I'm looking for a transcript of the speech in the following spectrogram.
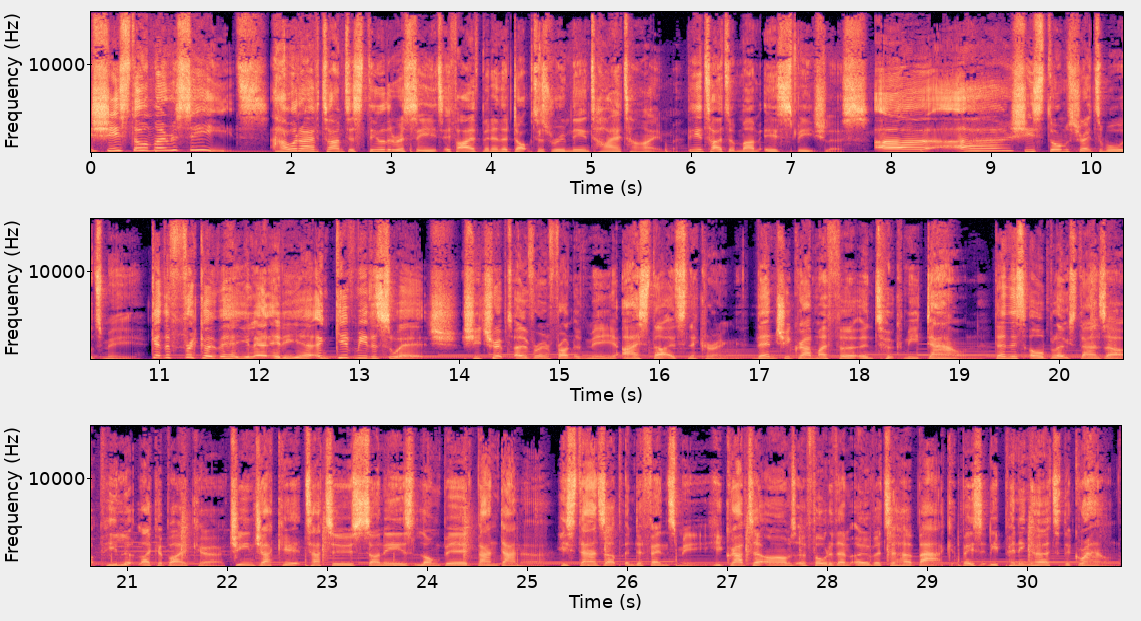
She stole my receipts. How would I have time to steal the receipt if I've been in the doctor's room the entire time? The entitled mum is speechless. Uh, uh, she storms straight towards me. Get the frick over here, you little idiot, and give me the switch. She tripped over in front of me. I started snickering. Then she grabbed my foot and took me down. Then this old bloke stands up. He looked like a biker. Jean jacket, tattoos, sunnies, long beard, bandana. He stands up and defends me. He grabbed her arms and folded them over to her back, basically pinning her to the ground.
